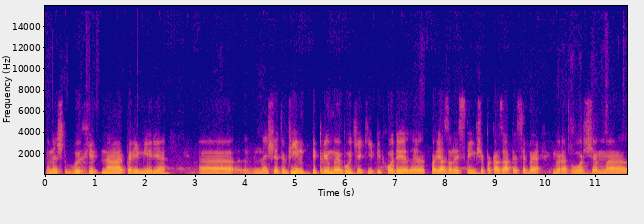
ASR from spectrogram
значить, вихід на перемир'я. Е, Значить, він підтримує будь-які підходи, е, пов'язані з тим, щоб показати себе миротворчим, е,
